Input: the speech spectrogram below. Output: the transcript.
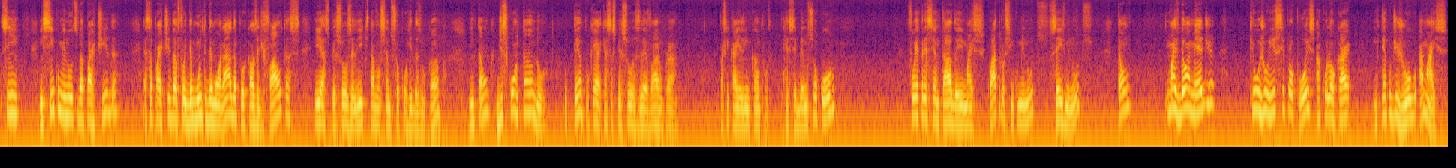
Sim, em cinco minutos da partida. Essa partida foi de, muito demorada por causa de faltas e as pessoas ali que estavam sendo socorridas no campo. Então, descontando o tempo que, que essas pessoas levaram para ficar ali em campo recebendo socorro, foi acrescentado aí mais quatro ou cinco minutos, seis minutos. Então, mas deu a média que o juiz se propôs a colocar em tempo de jogo a mais,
